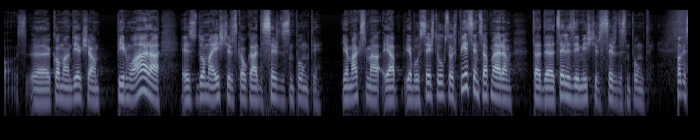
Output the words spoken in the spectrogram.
uh, komandu iekšā un pirmo ārā, es domāju, izšķirs kaut kādi 60 punkti. Ja, maksimā, ja, ja būs 6500 apmēram, tad uh, ceļazīmi izšķirs 60 punkti. Pagaidām,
